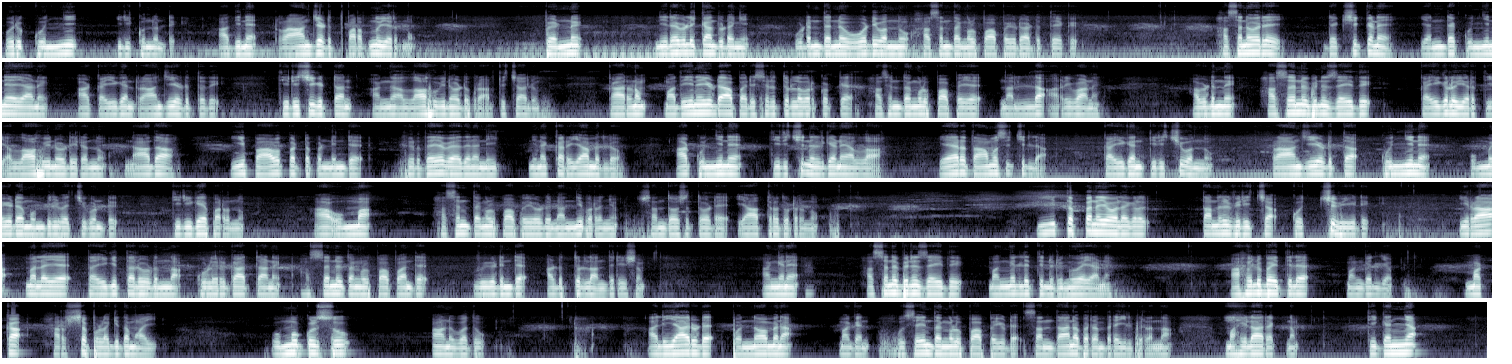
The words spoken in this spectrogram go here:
ഒരു കുഞ്ഞി ഇരിക്കുന്നുണ്ട്. അതിനെ റാഞ്ചെടുത്ത് പറന്നുയരുന്നു. പെണ്ണ് നിലവിളിക്കാൻ തുടങ്ങി. ഉടൻ തന്നെ ഓടി വന്നു ഹസൻ തങ്ങൾ പാപ്പയുടെ അടുത്തേക്ക്. ഹസനോരെ രക്ഷിക്കണേ എന്റെ കുഞ്ഞിനെയാണ് ആ കൈകൻ റാഞ്ചിയെടുത്തത്. തിരിച്ചു കിട്ടാൻ അങ്ങ് അള്ളാഹുവിനോട് പ്രാർത്ഥിച്ചാലും കാരണം മദീനയുടെ ആ പരിസരത്തുള്ളവർക്കൊക്കെ ഹസൻ തങ്ങളുപ്പാപ്പയെ നല്ല അറിവാണ്. അവിടുന്ന് ഹസനുബിന് സെയ്ദ് കൈകളുയർത്തി അള്ളാഹുവിനോട് ഇരുന്നു നാദ ഈ പാവപ്പെട്ട പെണ്ണിന്റെ ഹൃദയവേദന നീ നിനക്കറിയാമല്ലോ. ആ കുഞ്ഞിനെ തിരിച്ചു നൽകണേ അല്ല. ഏറെ താമസിച്ചില്ല കൈകൻ തിരിച്ചു വന്നു. റാഞ്ചിയെടുത്ത കുഞ്ഞിനെ ഉമ്മയുടെ മുമ്പിൽ വെച്ചുകൊണ്ട് തിരികെ പറന്നു. ആ ഉമ്മ ഹസൻ തങ്ങൾ പാപ്പയോട് നന്ദി പറഞ്ഞു. സന്തോഷത്തോടെ യാത്ര തുടർന്നു. ഈത്തപ്പനയോലകൾ തണൽ വിരിച്ച കൊച്ചു വീട്. ഇറാ മലയെ തൈകിത്തലോടുന്ന കുളിർകാറ്റാണ് ഹസനു തങ്ങൾ പാപ്പാന്റെ വീടിന്റെ അടുത്തുള്ള അന്തരീക്ഷം. അങ്ങനെ ഹസനബിന് സെയ്ദ് മംഗല്യത്തിനൊരുങ്ങുകയാണ്. അഹലുബൈത്തിലെ മംഗല്യം. മക്ക ഹർഷപുളകിതമായി ഉമ്മുക്കുൽസു ആണ് വധു അലിയാരുടെ പൊന്നോമന മകൻ ഹുസൈൻ തങ്ങളുപ്പാപ്പയുടെ സന്താന പരമ്പരയിൽ പിറന്ന മഹിളാരത്നം തികഞ്ഞ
